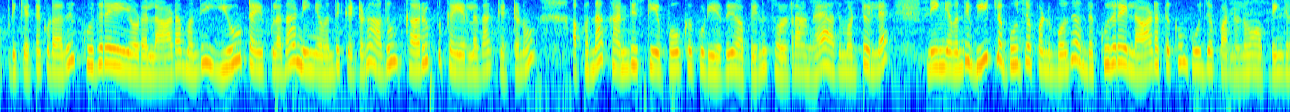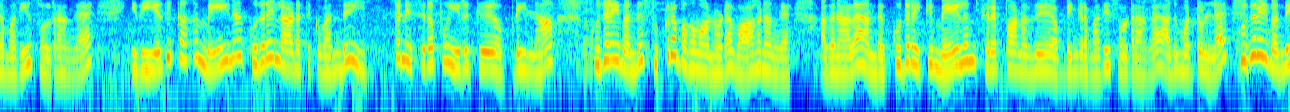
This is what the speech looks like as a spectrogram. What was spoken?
அப்படி கெட்டக்கூடாது. குதிரையோட லாடம் வந்து யூ டைப்பில் தான் நீங்கள் வந்து கெட்டணும். அதுவும் கருப்பு கயிறில் தான் கெட்டணும். அப்பதான் கன்டிஸ்டிய போக்கக்கூடியது அப்படின்னு சொல்கிறாங்க அது மட்டும் இல்லை நீங்கள் வந்து வீட்டில் பூஜை பண்ணும்போது அந்த குதிரை லாடத்துக்கும் பூஜை பண்ணணும் அப்படிங்கிற மாதிரியும் சொல்கிறாங்க இது எதுக்காக மெயினாக குதிரை லாடத்துக்கு வந்து இத்தனை சிறப்பும் இருக்குது அப்படின்னா குதிரை வந்து சுக்கர பகவானோட வாகனங்க. அதனால் அந்த குதிரைக்கு மேலும் சிறப்பானது அப்படிங்கிற மாதிரி சொல்கிறாங்க அது மட்டும் இல்லை குதிரை வந்து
